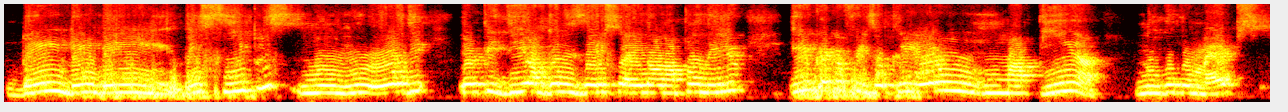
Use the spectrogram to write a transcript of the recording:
bem, bem, bem, bem simples no, no Word. Eu pedi, organizei isso aí na, planilha. E o que, é que eu fiz? Eu criei um, um mapinha no Google Maps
